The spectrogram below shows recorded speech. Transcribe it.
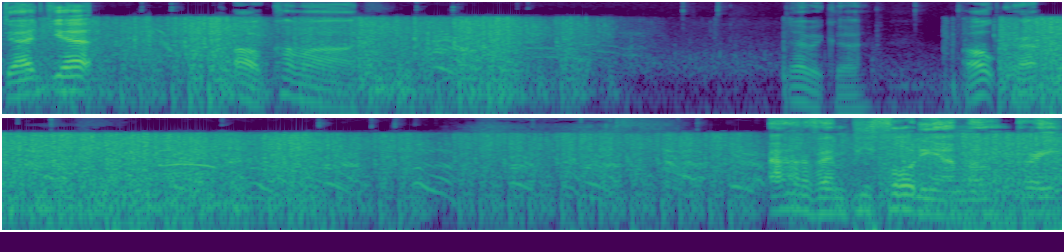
Dead yet? Oh, come on. There we go. Oh, crap. Out of MP40 ammo. Great.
